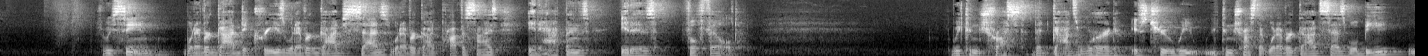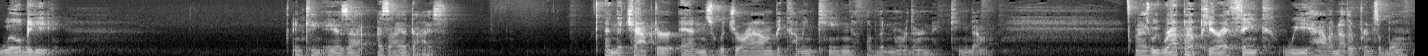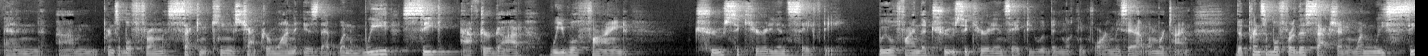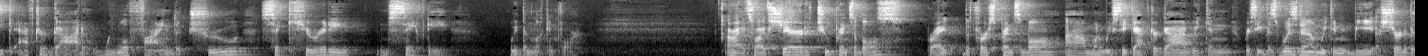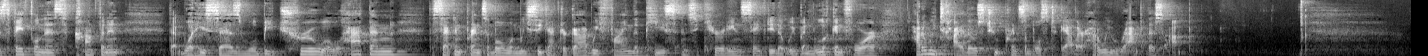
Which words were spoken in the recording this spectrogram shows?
As we see, whatever God decrees, whatever God says, whatever God prophesies, it happens, it is fulfilled we can trust that God's word is true. We, we can trust that whatever God says will be, will be. And King Ahaziah dies. And the chapter ends with Joram becoming king of the northern kingdom. And as we wrap up here, I think we have another principle, and um, principle from Second Kings chapter one is that when we seek after God, we will find true security and safety we will find the true security and safety we've been looking for. Let me say that one more time. The principle for this section when we seek after God, we will find the true security and safety we've been looking for. All right, so I've shared two principles, right? The first principle, um, when we seek after God, we can receive His wisdom, we can be assured of His faithfulness, confident that what he says will be true, will happen. The second principle, when we seek after God, we find the peace and security and safety that we've been looking for. How do we tie those two principles together? How do we wrap this up?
